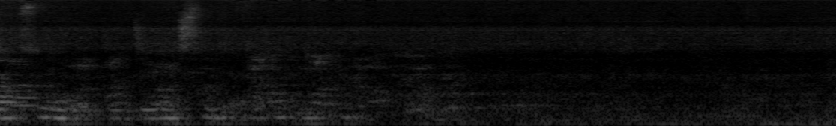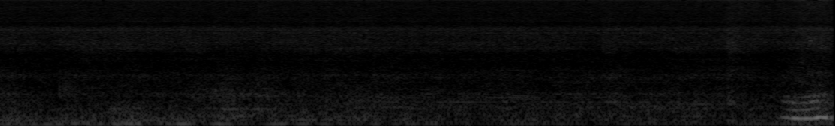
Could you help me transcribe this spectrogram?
Sıcak suyu ekleyeceğim. Bismillahirrahmanirrahim. Evet.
